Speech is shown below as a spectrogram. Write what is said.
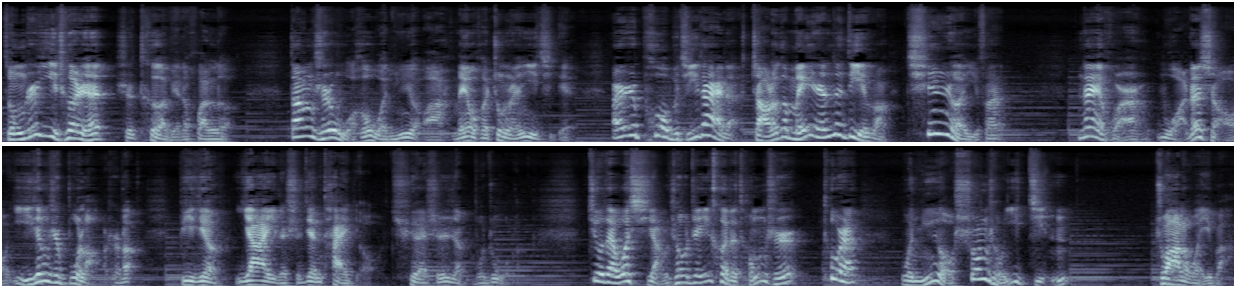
总之，一车人是特别的欢乐。当时我和我女友啊没有和众人一起，而是迫不及待的找了个没人的地方亲热一番。那会儿我的手已经是不老实了，毕竟压抑的时间太久，确实忍不住了。就在我享受这一刻的同时，突然我女友双手一紧，抓了我一把，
